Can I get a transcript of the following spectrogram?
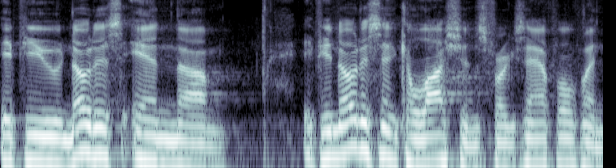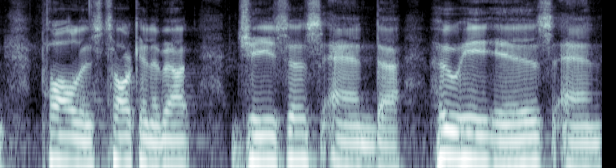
if you notice in, um, If you notice in Colossians, for example, when Paul is talking about Jesus and uh, who he is and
